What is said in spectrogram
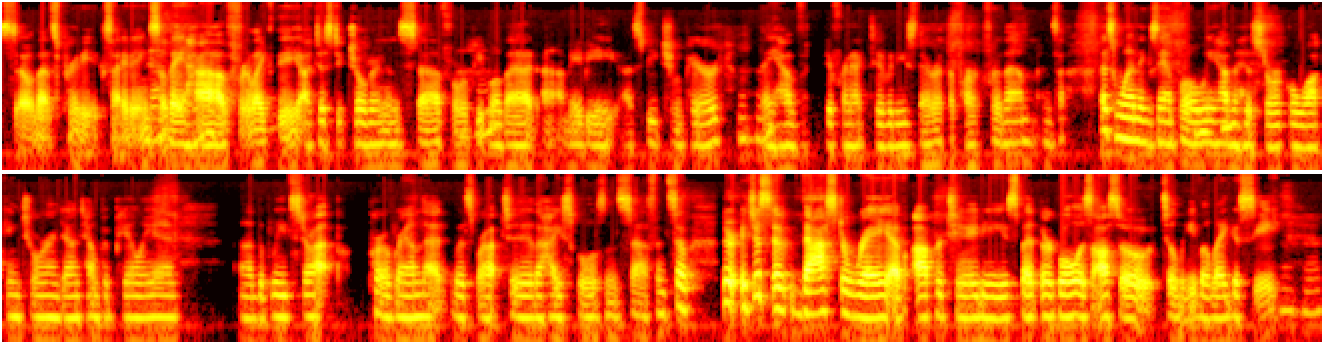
So that's pretty exciting. so they have for like the autistic children and stuff, or Uh-huh. people that uh, may be uh, speech impaired. Mhm. They have different activities there at the park for them. And so that's one example. We have a historical walking tour in downtown Papillion, uh, the Bleed Strap program that was brought to the high schools and stuff. And so there, it's just a vast array of opportunities, but their goal is also to leave a legacy. Mhm.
